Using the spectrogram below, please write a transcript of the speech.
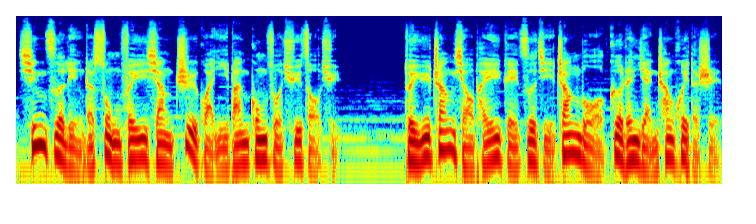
亲自领着宋飞向制管一般工作区走去。对于张小培给自己张罗个人演唱会的事，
